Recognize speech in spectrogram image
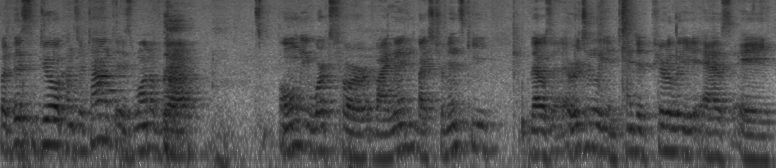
But this duo concertante is one of the only works for violin by Stravinsky that was originally intended purely as a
